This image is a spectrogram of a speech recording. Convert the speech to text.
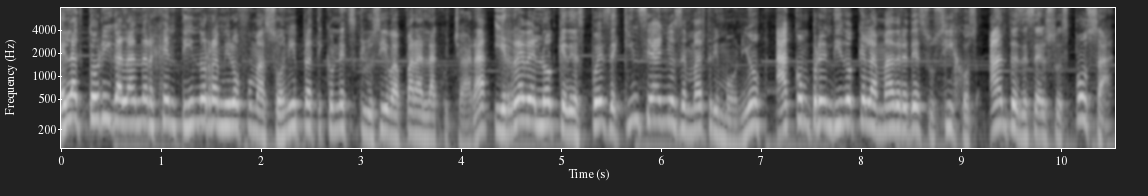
El actor y galán argentino Ramiro Fumasoni platicó una exclusiva para La Cuchara y reveló que después de 15 años de matrimonio ha comprendido que la madre de sus hijos, antes de ser su esposa,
